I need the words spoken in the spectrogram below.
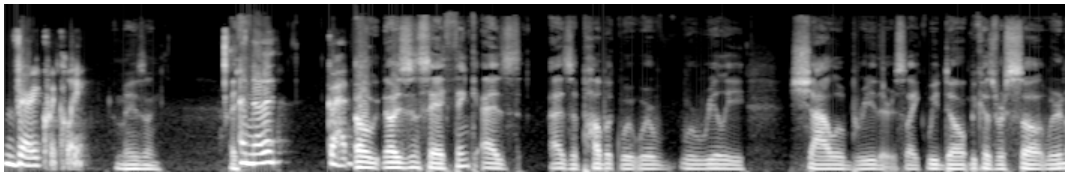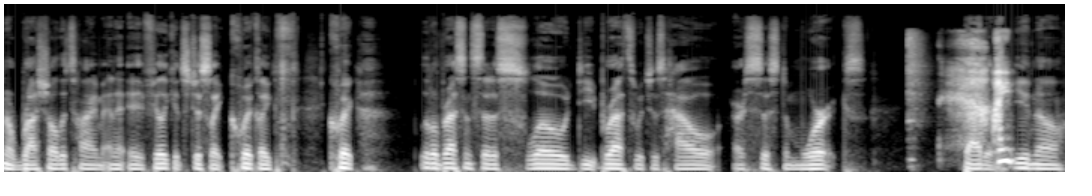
very quickly. Amazing. Th- Another, go ahead. Oh no, I was going to say, I think as as a public, we're, we're we're really shallow breathers. Like we don't because we're so we're in a rush all the time, and I, I feel like it's just like quick, like quick little breaths instead of slow, deep breaths, which is how our system works better. I, you know.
